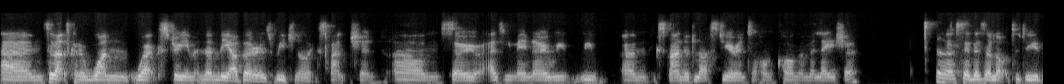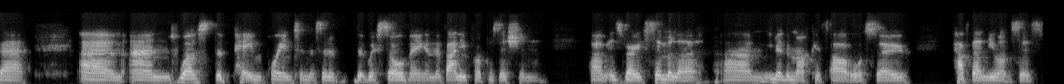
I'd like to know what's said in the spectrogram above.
Um, so that's kind of one work stream. And then the other is regional expansion. Um, so as you may know, we, we um, expanded last year into Hong Kong and Malaysia. Uh, so there's a lot to do there. Um, and whilst the pain point and the sort of that we're solving and the value proposition um, is very similar, um, you know, the markets are also have their nuances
